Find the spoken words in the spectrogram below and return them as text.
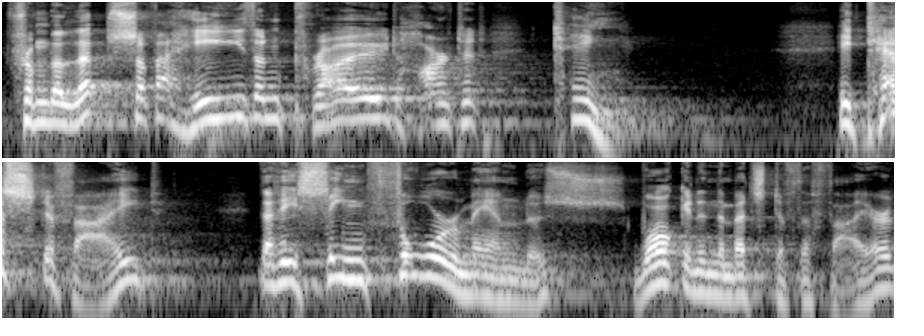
from the lips of a heathen, proud hearted king. He testified that he's seen four men loose walking in the midst of the fire,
